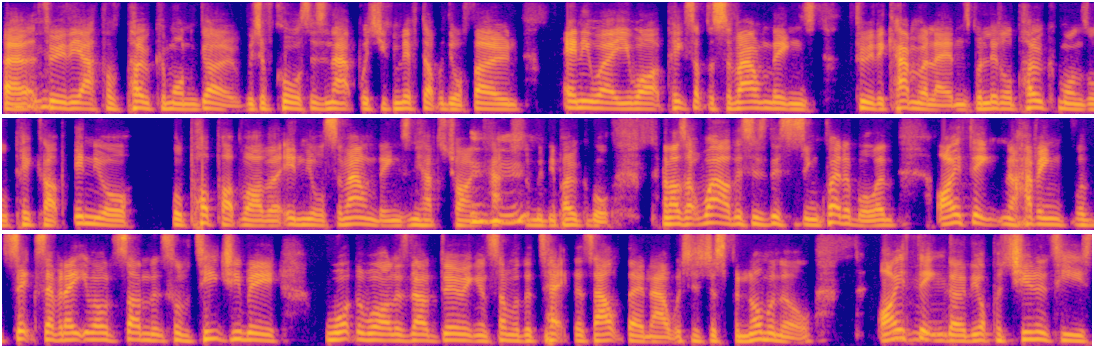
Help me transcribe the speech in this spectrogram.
uh, mm-hmm. through the app of Pokemon Go, which of course is an app which you can lift up with your phone anywhere you are. It picks up the surroundings through the camera lens, but little Pokemons will pick up in your will pop up rather in your surroundings and you have to try and mm-hmm. catch them with your pokeball and i was like wow this is this is incredible and i think you know, having a six seven eight year old son that's sort of teaching me what the world is now doing and some of the tech that's out there now which is just phenomenal I mm-hmm. think, though, the opportunities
